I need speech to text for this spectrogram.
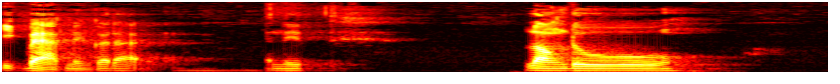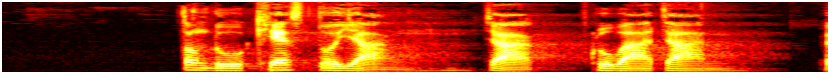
อีกแบบหนึ่งก็ได้ อันนี้ลองดู ต้องดูเคสตัวอย่างจากครูบาอาจารย์ ไป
